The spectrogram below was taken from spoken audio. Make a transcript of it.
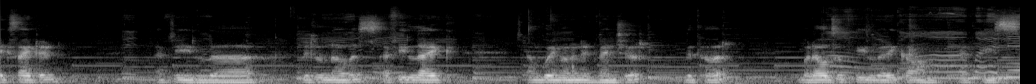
excited. I feel a uh, little nervous. I feel like I'm going on an adventure with her, but I also feel very calm and peace.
